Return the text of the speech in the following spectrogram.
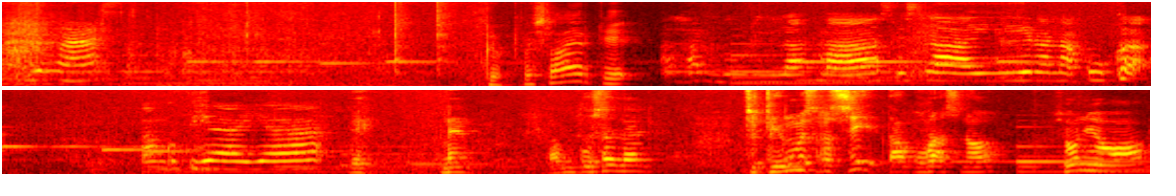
Iya, Mas. Duh, wis lahir, Dik. Alhamdulillah mas, wis lahir anakku gak nganggo biaya. Eh, Nen, kamu tuh Nen. Jedingmu wis resik tak kurasno. Sun yo.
